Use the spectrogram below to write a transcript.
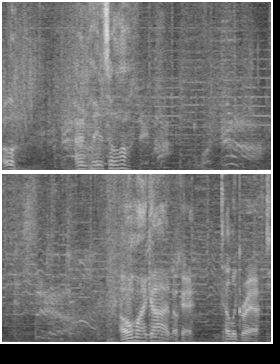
Oh, I haven't played it so long. Oh my god. Okay, telegraphed.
